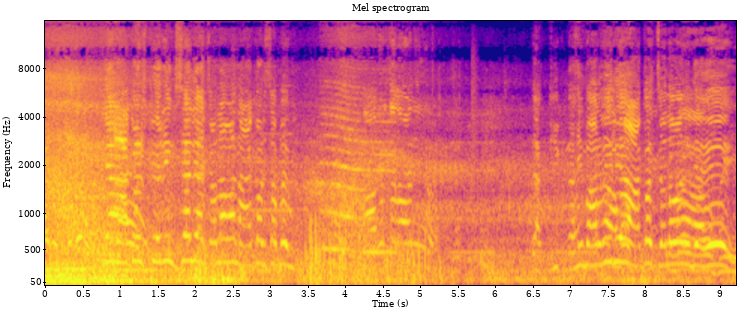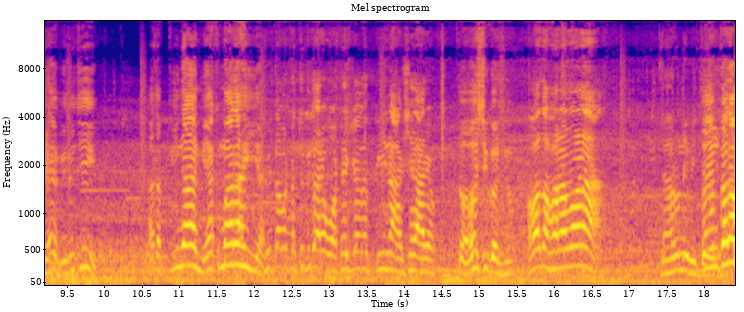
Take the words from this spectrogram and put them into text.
આગળ સ્ટીયરિંગ છે લે ચલાવવાના આગળ છે ભાઈ. આગળ ચલાવવાની કિક નહીં મારવી લે આગળ ચલાવવાની લે એ વિરુજી આ તો પીના મેક મારા હી યાર. મેં તમને નતું કીધું અરે ઓઠે ગયો તો પીન આવશે આર્યો તો હવે શું કરશું? હવે તો હરામણા. દારૂ ની તો એમ કરો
